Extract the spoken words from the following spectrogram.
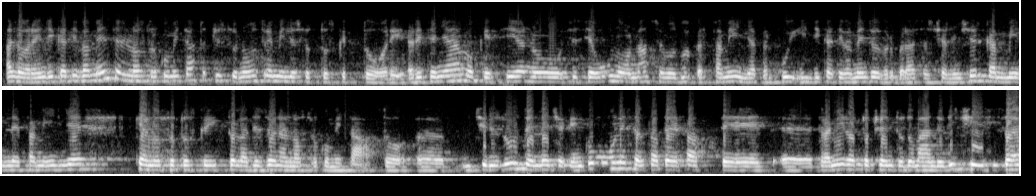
Allora, indicativamente nel nostro comitato ci sono oltre mille sottoscrittori, riteniamo che siano, ci sia uno o al massimo due per famiglia, per cui indicativamente dovrebbero esserci all'incirca mille famiglie che hanno sottoscritto l'adesione al nostro comitato. Eh, ci risulta invece che in comune siano state fatte eh, 3.800 domande di CIS,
